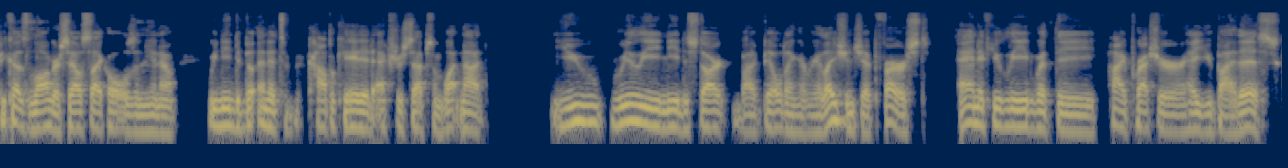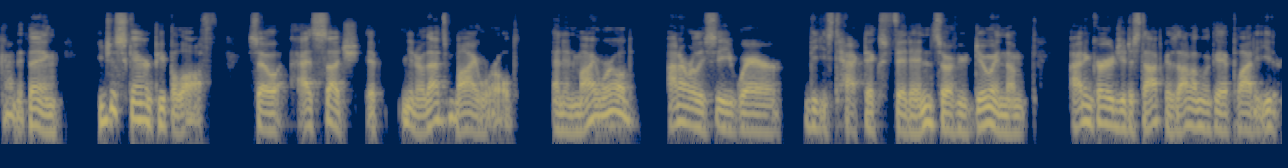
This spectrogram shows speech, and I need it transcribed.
because longer sales cycles and you know we need to build and it's complicated extra steps and whatnot you really need to start by building a relationship first and if you lead with the high pressure hey you buy this kind of thing you're just scaring people off so as such if you know that's my world and in my world i don't really see where these tactics fit in so if you're doing them i'd encourage you to stop because i don't think they apply to either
